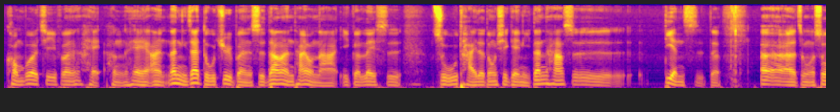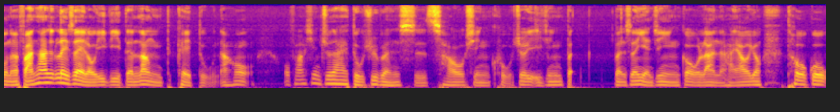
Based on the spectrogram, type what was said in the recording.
恐怖的气氛，黑很黑暗。那你在读剧本时，当然他有拿一个类似烛台的东西给你，但它是电子的，呃，怎么说呢？反正它是类似 LED 灯，让你可以读。然后我发现就在读剧本时超辛苦，就已经本。本身眼睛已经够烂了，还要用透过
